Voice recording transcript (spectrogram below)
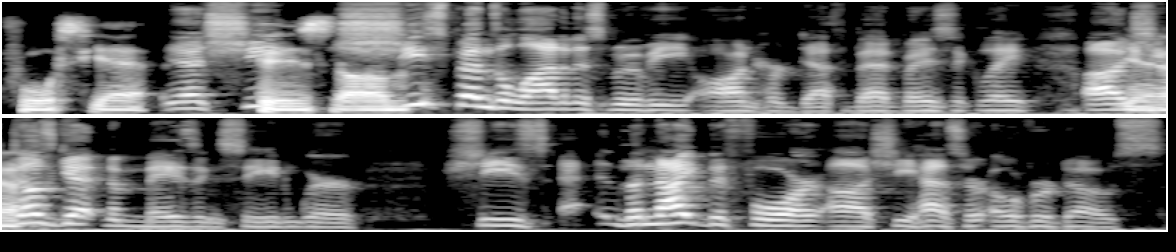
Force yet. Yeah, she um, she spends a lot of this movie on her deathbed, basically. Uh, She does get an amazing scene where she's the night before uh, she has her overdose.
